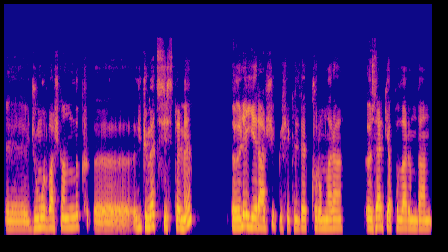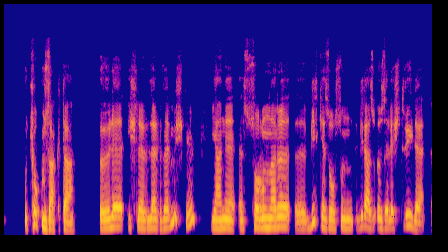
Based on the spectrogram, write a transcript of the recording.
e, Cumhurbaşkanlık e, hükümet sistemi öyle yerarşik bir şekilde kurumlara özerk yapılarından çok uzakta öyle işlevler vermiş ki yani e, sorunları e, bir kez olsun biraz öz eleştiriyle e,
